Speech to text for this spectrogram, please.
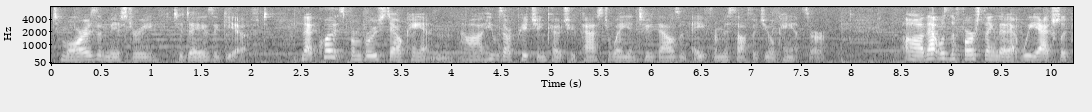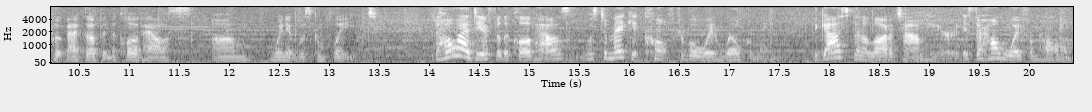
tomorrow is a mystery, today is a gift. And that quote's from Bruce Dal Canton. Uh, he was our pitching coach who passed away in 2008 from esophageal cancer. Uh, that was the first thing that we actually put back up in the clubhouse um, when it was complete. The whole idea for the clubhouse was to make it comfortable and welcoming. The guys spend a lot of time here. It's their home away from home.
